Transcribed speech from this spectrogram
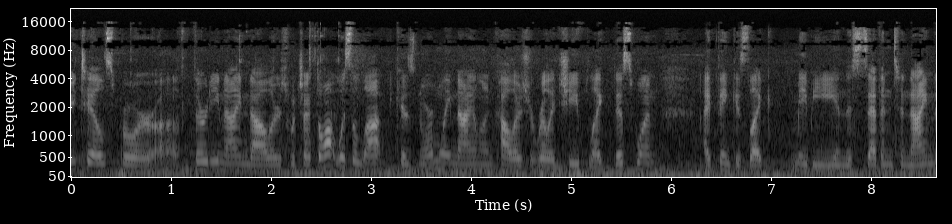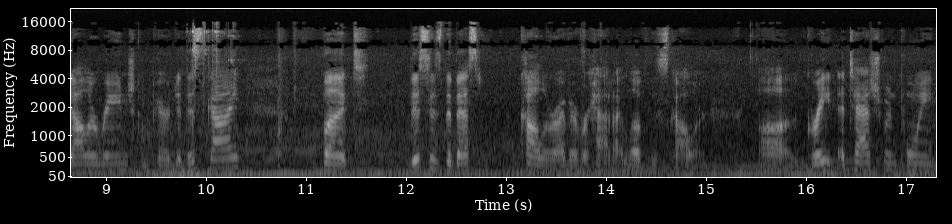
retails for uh, $39, which I thought was a lot because normally nylon collars are really cheap. Like this one, I think is like maybe in the seven to $9 range compared to this guy. But this is the best collar I've ever had. I love this collar. Uh, great attachment point.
